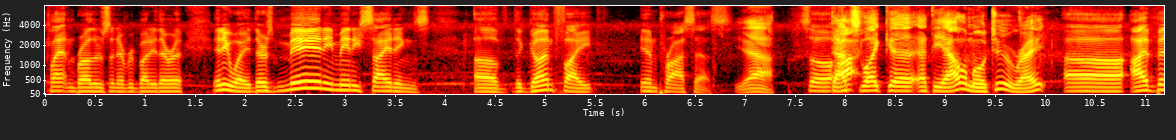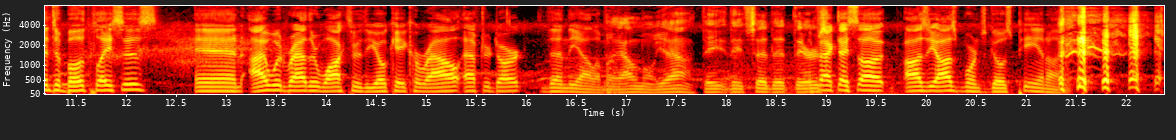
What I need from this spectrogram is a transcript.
Clanton brothers and everybody there. Anyway, there's many, many sightings of the gunfight in process. Yeah. So That's I, like uh, at the Alamo, too, right? uh, I've been to both places, and I would rather walk through the OK Corral after dark than the Alamo. The Alamo, yeah. They, they've said that there's. In fact, I saw Ozzy Osbourne's ghost peeing on it.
